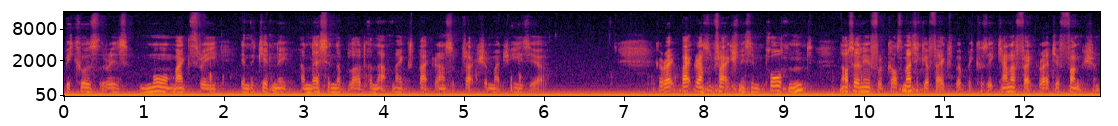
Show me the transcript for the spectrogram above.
because there is more mag3 in the kidney and less in the blood and that makes background subtraction much easier. Correct background subtraction is important not only for cosmetic effects but because it can affect relative function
